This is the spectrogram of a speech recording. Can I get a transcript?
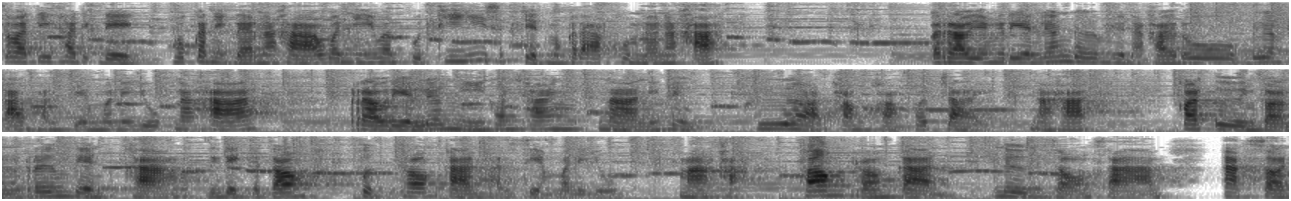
สวัสดีค่ะเด็กๆ พบกันอีกแล้วนะคะ วันนี้วันพุธที่ 27 มกราคมแล้วนะคะ เรายังเรียนเรื่องเดิมอยู่นะคะลูกเรื่องการผันเสียงวรรณยุกต์นะคะ เราเรียนเรื่องนี้ค่อนข้างนานนิดหนึ่งเพื่อทำความเข้าใจนะคะ ก่อนอื่นก่อนเริ่มเรียนทุกครั้งเด็กๆ จะต้องฝึกท่องการผันเสียงวรรณยุกต์มาค่ะ ท่องพร้อมกัน 1 2 3 อักษร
